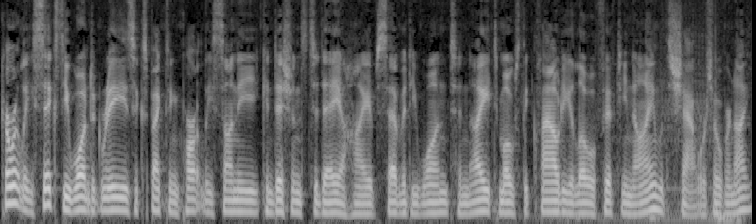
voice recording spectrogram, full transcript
Currently 61 degrees, expecting partly sunny conditions today, a high of 71 tonight, mostly cloudy, a low of 59 with showers overnight.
